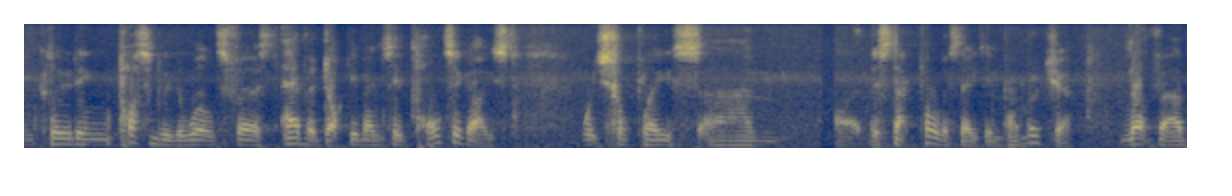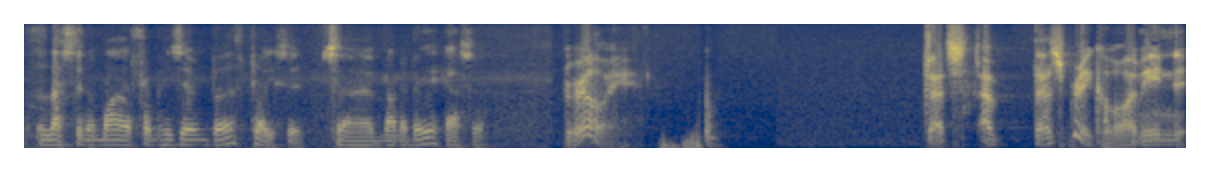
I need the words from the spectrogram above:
including possibly the world's first ever documented poltergeist, which took place um, at the Stackpole estate in Pembrokeshire, not far, less than a mile from his own birthplace at uh, Castle. Really? That's uh, that's pretty cool. I mean,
